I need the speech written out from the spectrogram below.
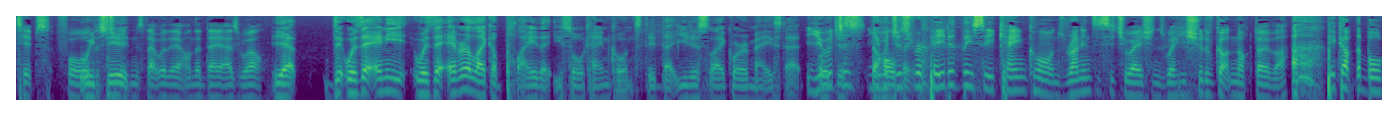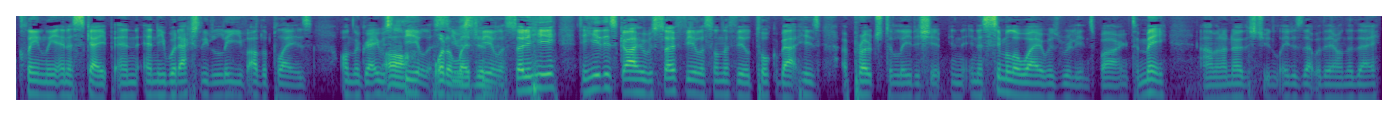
tips for We the did. students that were there on the day as well. Yep. Did, was there any? Was there ever like a play that you saw Kane Cornes did that you just like were amazed at? You would just, you would just thing? repeatedly see Kane Cornes run into situations where he should have gotten knocked over, pick up the ball cleanly and escape, and, and he would actually leave other players on the ground. He was Oh, fearless. what a he was legend. fearless. So to hear to hear this guy who was so fearless on the field talk about his approach to leadership in, in a similar way was really inspiring to me. Um, and I know the student leaders that were there on the day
